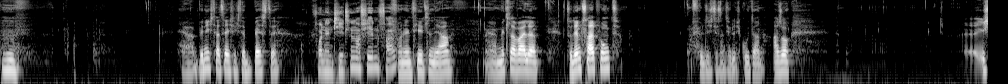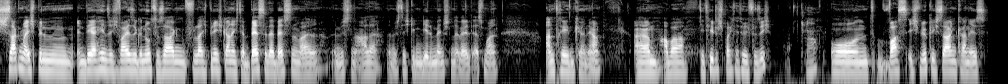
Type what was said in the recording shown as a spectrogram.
Hm. Ja, bin ich tatsächlich der Beste. Von den Titeln auf jeden Fall? Von den Titeln, ja. ja mittlerweile, zu dem Zeitpunkt, fühlt sich das natürlich gut an. Also, ich sag mal, ich bin in der Hinsicht weise genug zu sagen, vielleicht bin ich gar nicht der Beste der Besten, weil da müssten alle, da müsste ich gegen jeden Menschen der Welt erstmal antreten können, ja. Ähm, aber die Titel sprechen natürlich für sich. Klar. Und was ich wirklich sagen kann, ist,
